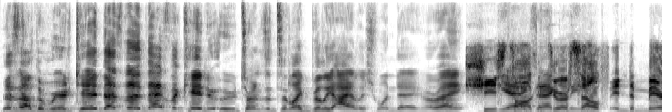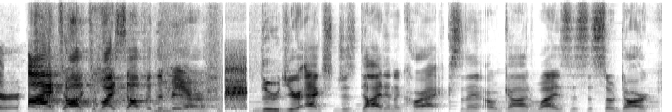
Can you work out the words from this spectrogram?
That's not the weird kid. That's the that's the kid who, who turns into like Billie Eilish one day. All right. She's Yeah, talking exactly. to herself in the mirror. I talk to myself in the mirror. Dude, your ex just died in a car accident. Oh God, why is this just so dark?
